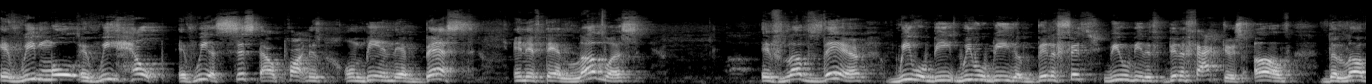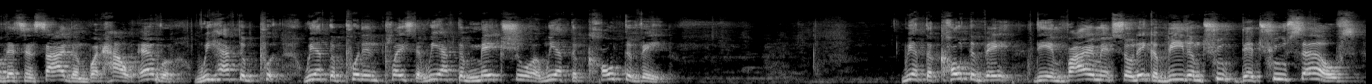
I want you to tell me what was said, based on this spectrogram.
If we mold, if we help, if we assist our partners on being their best, and if they love us, if love's there, we will be we will be the benefits we will be the benefactors of the love that's inside them. But however, we have to put we have to put in place that we have to make sure we have to cultivate we have to cultivate the environment so they could be them true their true selves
